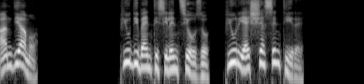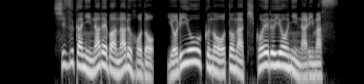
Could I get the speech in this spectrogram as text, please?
Andiamo. Più diventi silenzioso, più riesci a sentire. 静かになればなるほど、より多くの音が聞こえるようになります。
